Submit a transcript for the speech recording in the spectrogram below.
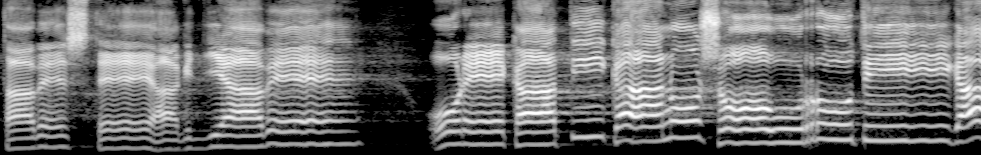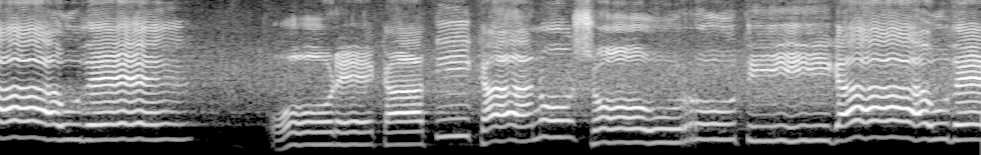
ta besteak jabe, orekatik oso urruti gaude, Orekatikan oso urruti gaude.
